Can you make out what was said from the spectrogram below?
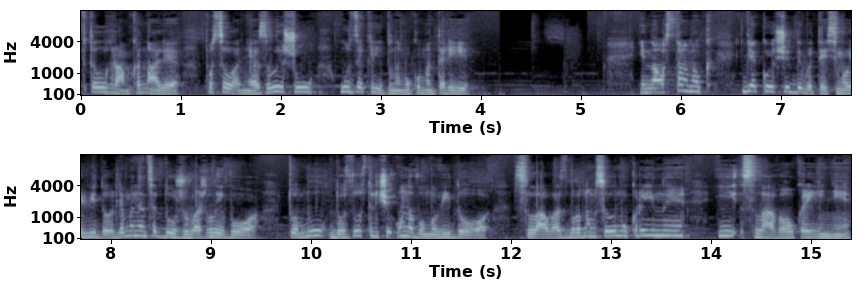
в телеграм-каналі. Посилання я залишу у закріпленому коментарі. І наостанок, дякую, що дивитесь моє відео. Для мене це дуже важливо. Тому до зустрічі у новому відео. Слава Збройним силам України і слава Україні!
